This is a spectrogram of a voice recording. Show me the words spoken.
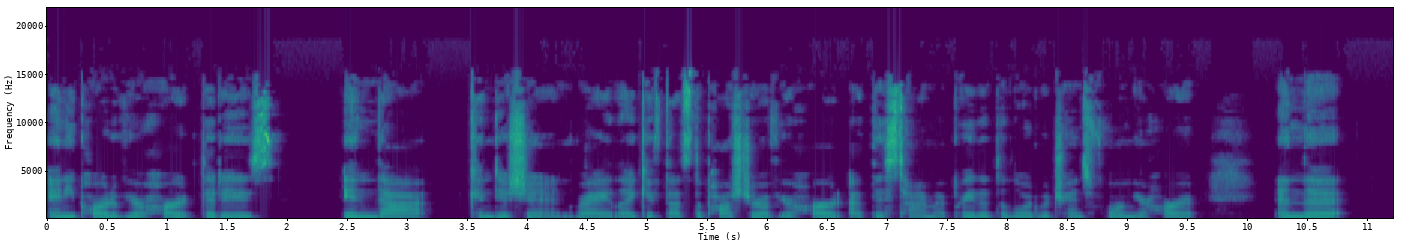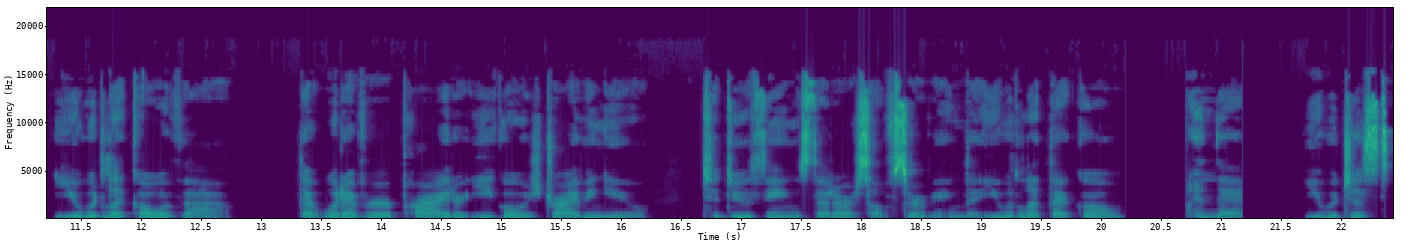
any part of your heart that is in that condition, right? Like if that's the posture of your heart at this time, I pray that the Lord would transform your heart and that you would let go of that. That whatever pride or ego is driving you to do things that are self serving, that you would let that go and that you would just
